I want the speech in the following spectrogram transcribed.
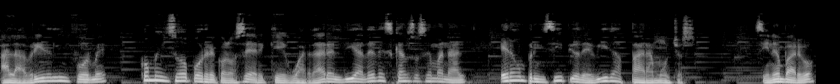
Al abrir el informe, comenzó por reconocer que guardar el día de descanso semanal era un principio de vida para muchos. Sin embargo,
